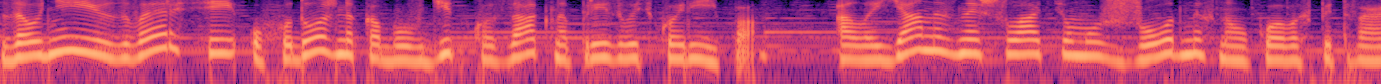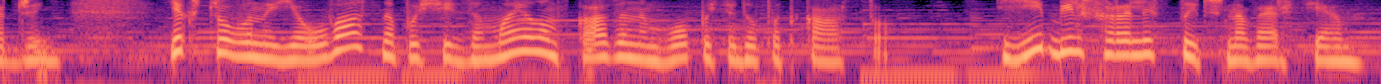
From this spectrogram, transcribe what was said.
За однією з версій, у художника був дід козак на прізвисько Ріпа, але я не знайшла цьому жодних наукових підтверджень. Якщо вони є у вас, напишіть за мейлом, вказаним в описі до подкасту. Є більш реалістична версія.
